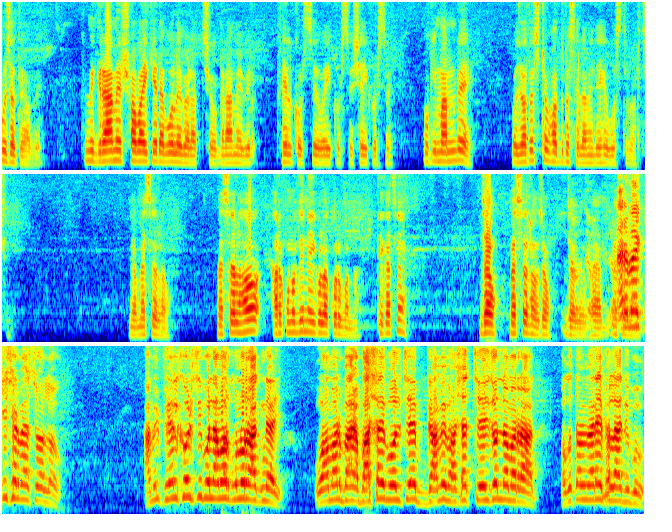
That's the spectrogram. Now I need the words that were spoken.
বুঝাতে হবে। তুমি গ্রামের সবাইকে এটা বলে বেড়াচ্ছ গ্রামে ফেল করছে ওই করছে সেই করছে। ও কি মানবে? ও যথেষ্ট ভদ্র ছেলে আমি দেখে বুঝতে পারছি। যা মেসেল হও। মেসেল হও আর কোনোদিন এইগুলো করব না। ঠিক আছে? যাও মেসেল হও যাও যাও হ্যাঁ আরে ভাই কিসের ব্যস্ত হলো আমি ফেল করছি বলে আমার কোনো রাগ নাই। ও আমার বাসায় বলছে গ্রামে ভাষাচ্ছে এই জন্য আমার রাগ। ওকে তো আমি মেরে ফেলা দিব।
